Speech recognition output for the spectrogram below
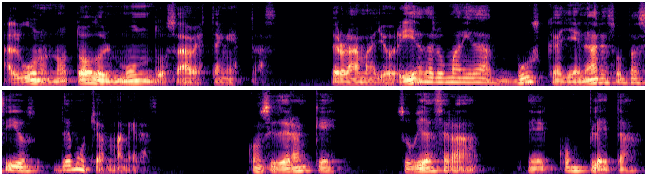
algunos, no todo el mundo sabe estar en estas, pero la mayoría de la humanidad busca llenar esos vacíos de muchas maneras. Consideran que su vida será eh, completa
